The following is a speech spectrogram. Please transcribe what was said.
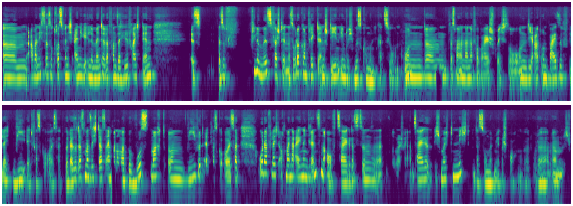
Ja. Ähm, aber nichtsdestotrotz finde ich einige Elemente davon sehr hilfreich, denn es, also viele Missverständnisse oder Konflikte entstehen eben durch Misskommunikation mhm. und ähm, dass man aneinander vorbeispricht so und die Art und Weise vielleicht, wie etwas geäußert wird. Also dass man sich das einfach nochmal bewusst macht, ähm, wie wird etwas geäußert oder vielleicht auch meine eigenen Grenzen aufzeige. Dass ich dann zum Beispiel anzeige, ich möchte nicht, dass so mit mir gesprochen wird oder ähm, ich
